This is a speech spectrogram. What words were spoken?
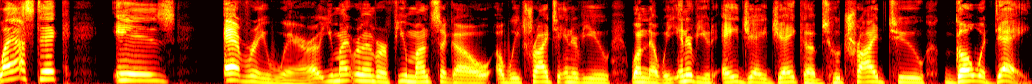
plastic is everywhere. You might remember a few months ago, uh, we tried to interview, well, no, we interviewed AJ Jacobs, who tried to go a day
